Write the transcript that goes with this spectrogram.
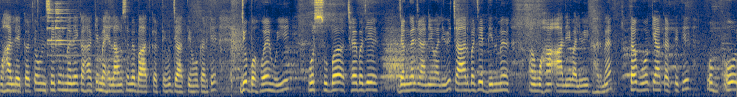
वहाँ लेकर। तो उनसे फिर मैंने कहा कि महिलाओं से मैं बात करती हूँ, जाती हूँ करके। जो बहुएँ हुई, वो सुबह छः बजे जंगल जाने वाली हुई, चार बजे दिन में वहाँ आने वाली हुई घर में। तब वो क्या करती थी, वो वो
